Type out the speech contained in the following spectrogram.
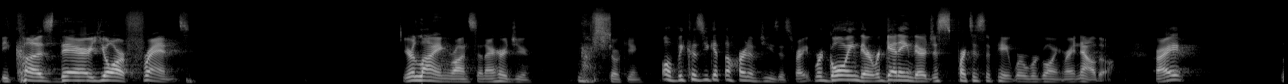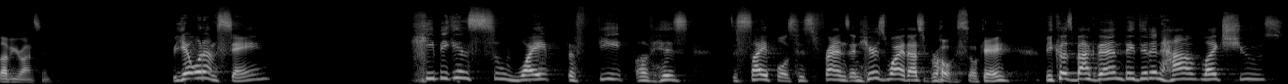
because they're your friend. You're lying, Ronson. I heard you. No, I'm just joking. Oh, because you get the heart of Jesus, right? We're going there. We're getting there. Just participate where we're going right now, though. Right? Love you, Ronson. You get what I'm saying? He begins to wipe the feet of his disciples, his friends. And here's why that's gross, okay? Because back then, they didn't have like shoes.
